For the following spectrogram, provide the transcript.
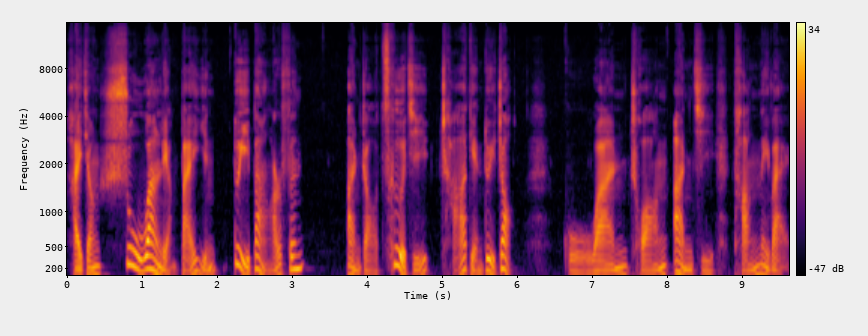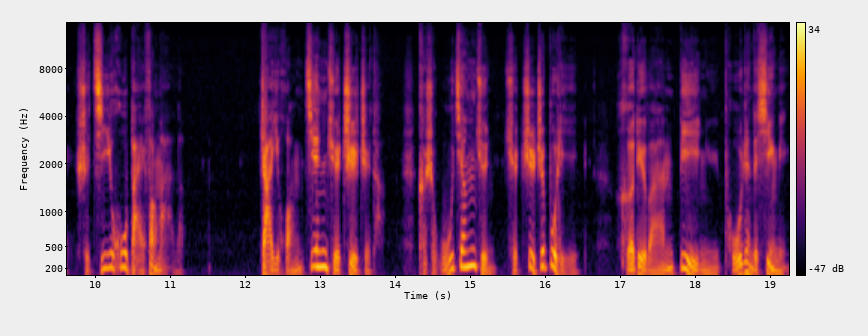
还将数万两白银对半而分，按照册籍查点对照。古玩、床、案几，堂内外是几乎摆放满了。扎一黄坚决制止他，可是吴将军却置之不理。核对完婢女仆人的姓名，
